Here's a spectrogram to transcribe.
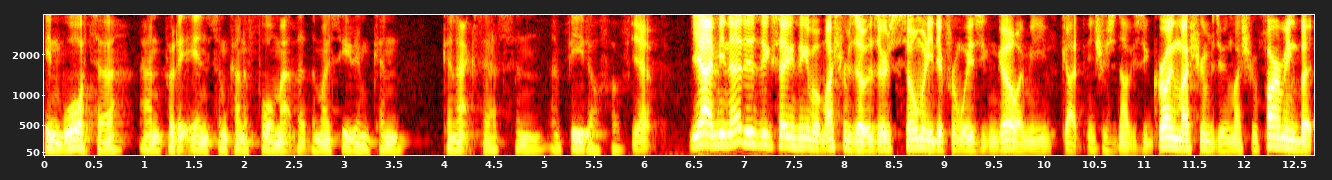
in water and put it in some kind of format that the mycelium can can access and, and feed off of. Yeah. Yeah, I mean that is the exciting thing about mushrooms though, is there's so many different ways you can go. I mean, you've got interest in obviously growing mushrooms, doing mushroom farming, but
